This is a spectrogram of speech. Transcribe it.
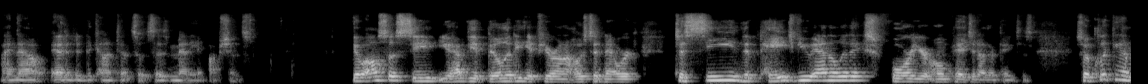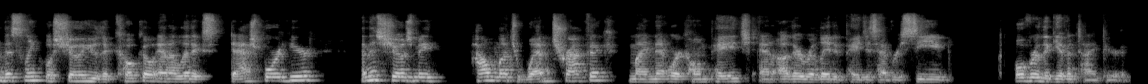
I now edited the content so it says many options. You'll also see you have the ability, if you're on a hosted network, to see the page view analytics for your homepage and other pages. So clicking on this link will show you the Koko Analytics dashboard here. And this shows me how much web traffic my network homepage and other related pages have received over the given time period.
